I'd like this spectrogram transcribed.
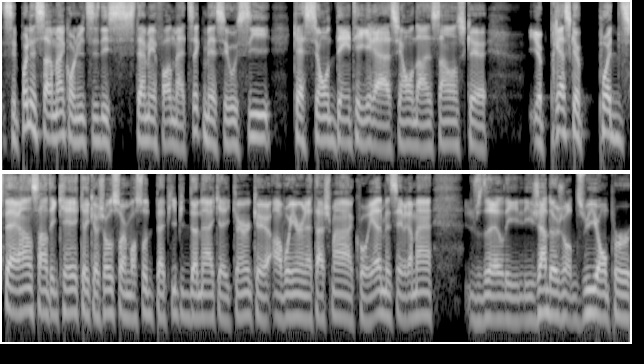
c'est pas nécessairement qu'on utilise des systèmes informatiques, mais c'est aussi question d'intégration dans le sens que il n'y a presque pas de différence entre écrire quelque chose sur un morceau de papier puis de donner à quelqu'un qu'envoyer un attachement à courriel, mais c'est vraiment, je veux dire, les, gens d'aujourd'hui, on peut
